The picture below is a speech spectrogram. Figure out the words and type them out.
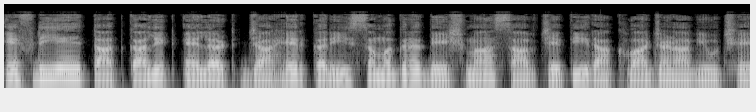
એફડીએ તાત્કાલિક એલર્ટ જાહેર કરી સમગ્ર દેશમાં સાવચેતી રાખવા જણાવ્યું છે.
